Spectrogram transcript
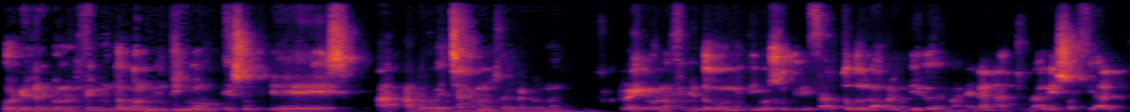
Porque el reconocimiento cognitivo es, es aprovecharnos del reconocimiento cognitivo, es utilizar todo lo aprendido de manera natural y social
